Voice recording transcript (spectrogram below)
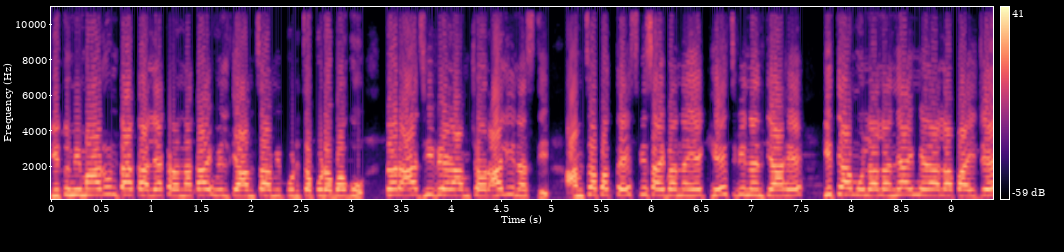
की तुम्ही मारून टाका लेकरांना काय होईल ते आमचं आम्ही पुढचं पुढे बघू. तर आज ही वेळ आमच्यावर आली नसती. आमचं फक्त एस पी साहेबांना एक हेच विनंती आहे की त्या मुलाला न्याय मिळाला पाहिजे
